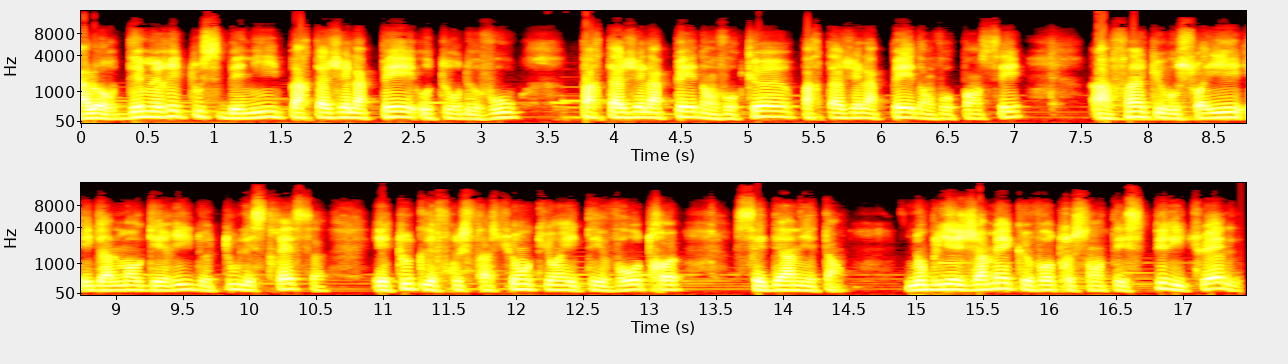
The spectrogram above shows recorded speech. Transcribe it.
Alors demeurez tous bénis, partagez la paix autour de vous, Partagez la paix dans vos cœurs, partagez la paix dans vos pensées, afin que vous soyez également guéris de tous les stress et toutes les frustrations qui ont été vôtres ces derniers temps. N'oubliez jamais que votre santé spirituelle,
